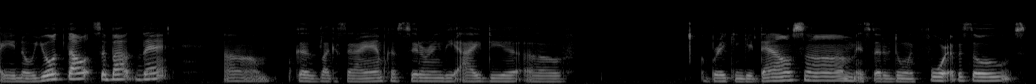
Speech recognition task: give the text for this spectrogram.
you know, your thoughts about that. Um, because like I said, I am considering the idea of breaking it down some instead of doing four episodes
